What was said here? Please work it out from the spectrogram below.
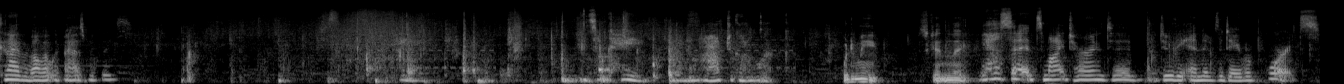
can I have a moment with my husband, please? Hey, It's okay. You know, I have to go to work. What do you mean? It's getting late. Yes, and it's my turn to do the end of the day reports.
